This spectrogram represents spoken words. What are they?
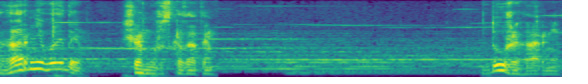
Гарні види. Що я можу сказати? Дуже гарні.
